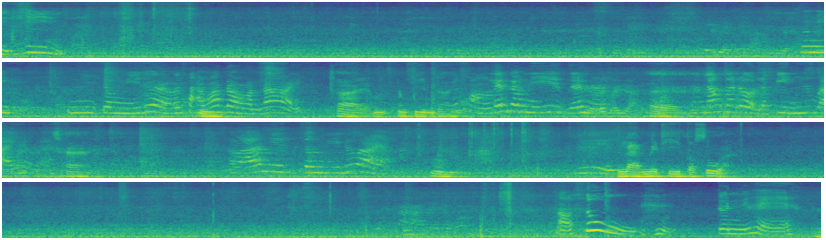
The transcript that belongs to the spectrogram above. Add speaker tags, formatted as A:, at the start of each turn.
A: ลิตที่มันมีมีตรงนี้ด้วยมันสามารถนอนได้
B: ใช่มันมันปีนได้
A: มีของเล่นตรงนี้อีกด้วยนะ
B: เออ
A: มันต้องกระโดดและปีนขึ้นไปใช่ไหม
B: ใช่
A: แล้วมีตรงนี้ด้วยอะ
B: อืม
A: นี่
B: ลานเวทีต่อสู้อะ
A: ต่อสู้ ตัวนี้แผล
